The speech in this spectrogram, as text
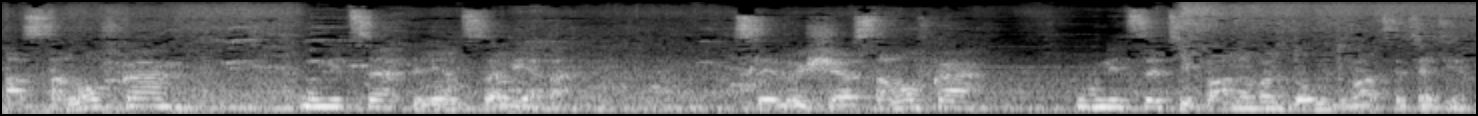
Остановка улица Ленсовета. Следующая остановка улица Типанова, дом 21.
